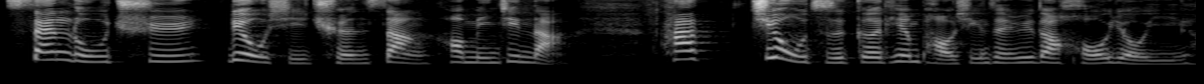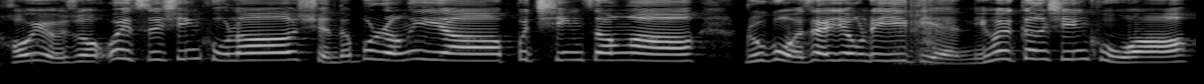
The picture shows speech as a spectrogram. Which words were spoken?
三芦区六席全上，好，民进党他就职隔天跑行程遇到侯友谊，侯友谊说：“为此辛苦喽，选的不容易哦，不轻松哦。如果我再用力一点，你会更辛苦哦。”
